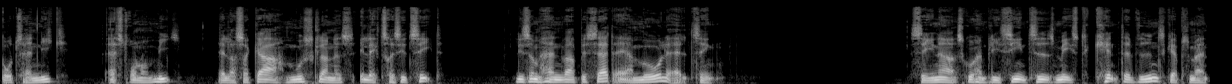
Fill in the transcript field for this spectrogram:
botanik, astronomi eller sågar musklernes elektricitet, ligesom han var besat af at måle alting. Senere skulle han blive sin tids mest kendte videnskabsmand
